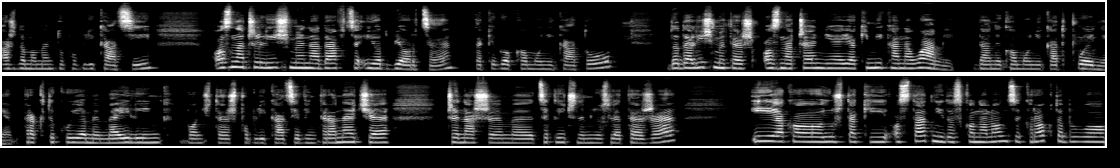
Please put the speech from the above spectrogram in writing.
aż do momentu publikacji. Oznaczyliśmy nadawcę i odbiorcę takiego komunikatu. Dodaliśmy też oznaczenie, jakimi kanałami dany komunikat płynie. Praktykujemy mailing bądź też publikację w intranecie czy naszym cyklicznym newsletterze. I jako już taki ostatni doskonalący krok to było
